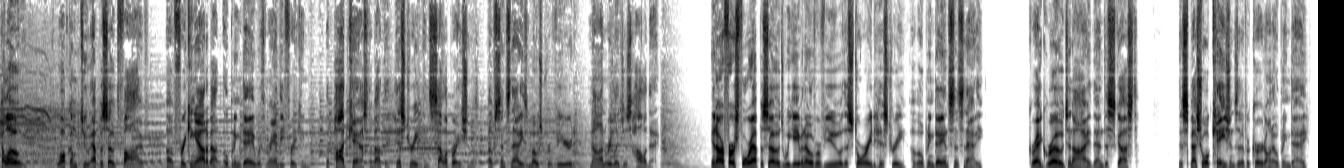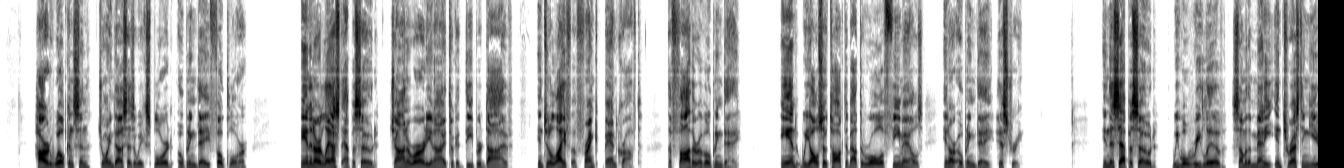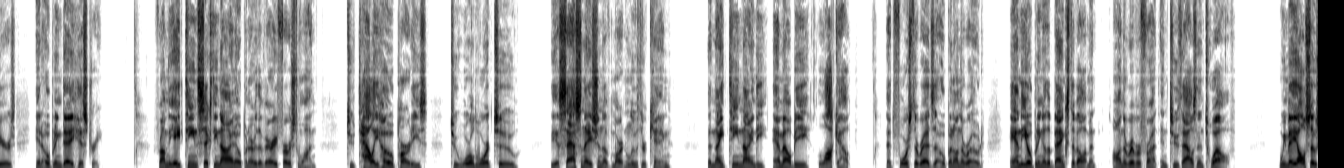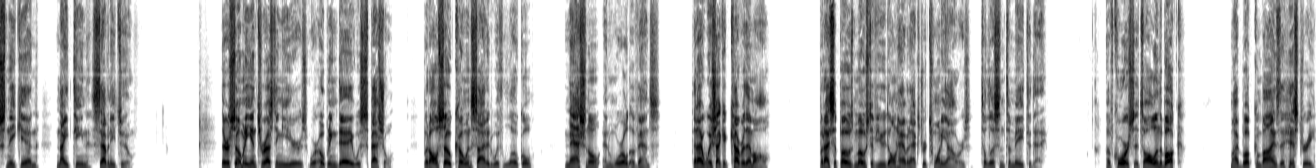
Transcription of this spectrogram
Hello, welcome to episode 5 of Freaking Out About Opening Day with Randy Freking, the podcast about the history and celebrations of Cincinnati's most revered non religious holiday. In our first four episodes, we gave an overview of the storied history of opening day in Cincinnati. Greg Rhodes and I then discussed the special occasions that have occurred on opening day. Howard Wilkinson joined us as we explored opening day folklore. And in our last episode, John Erardi and I took a deeper dive into the life of Frank Bancroft, the father of opening day. And we also talked about the role of females in our opening day history. In this episode, we will relive some of the many interesting years in opening day history. From the 1869 opener, the very first one, to tally ho parties, to World War II, the assassination of Martin Luther King, the 1990 MLB lockout that forced the Reds to open on the road, and the opening of the Banks development on the riverfront in 2012. We may also sneak in 1972. There are so many interesting years where opening day was special, but also coincided with local, national, and world events that I wish I could cover them all. But I suppose most of you don't have an extra 20 hours to listen to me today. Of course, it's all in the book. My book combines the history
